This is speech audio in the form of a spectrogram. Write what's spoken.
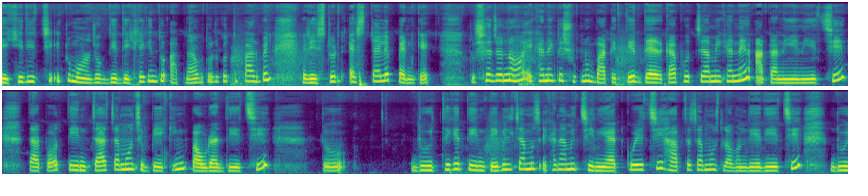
দেখিয়ে দিচ্ছি, একটু মনোযোগ দিয়ে দেখলে কিন্তু আপনারাও তৈরি করতে পারবেন রেস্টুরেন্ট স্টাইলে প্যানকেক তো সেজন্য এখানে একটি শুকনো বাটিতে দেড় কাপ হচ্ছে আমি এখানে আটা নিয়ে নিয়েছি, তারপর তিন চা চামচ বেকিং পাউডার দিয়েছি। তো দুই থেকে তিন টেবিল চামচ এখানে আমি চিনি অ্যাড করেছি, হাফ চা চামচ লবণ দিয়ে দিয়েছি, দুই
